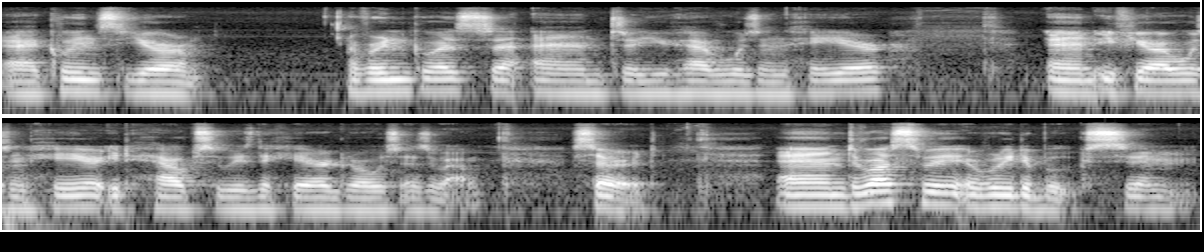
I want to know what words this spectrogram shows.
uh, cleans your wrinkles, and you have loosened hair and if you are hair it helps with the hair growth as well. Third and lastly read books. Um,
